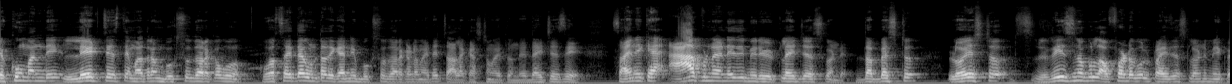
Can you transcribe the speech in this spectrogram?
ఎక్కువ మంది లేట్ చేస్తే మాత్రం బుక్స్ దొరకవు. కోర్స్ అయితే ఉంటుంది కానీ బుక్స్ దొరకడం అయితే చాలా కష్టమవుతుంది. దయచేసి సైనిక యాప్ అనేది మీరు యూటిలైజ్ చేసుకోండి. The best lowest reasonable affordable ప్రైజెస్లోని మీకు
